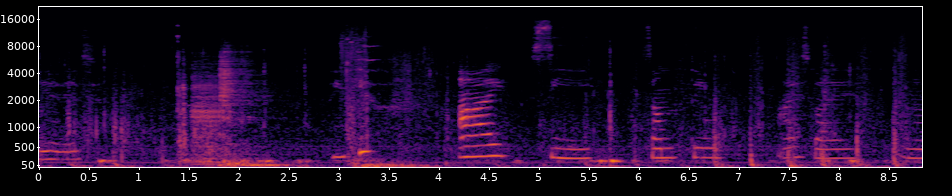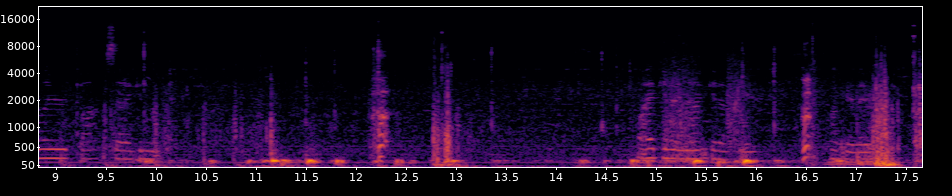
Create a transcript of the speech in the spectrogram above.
yeah, it is. Thank you. I see something. I spy another box that I can Why can I not get up here? Okay, there. we go.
